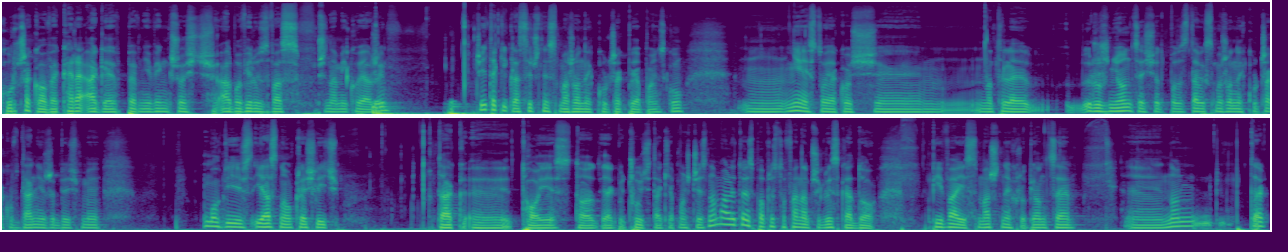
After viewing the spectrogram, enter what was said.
kurczakowe, karaage. Pewnie większość albo wielu z Was przynajmniej kojarzy. Czyli taki klasyczny smażony kurczak po japońsku. Mm, nie jest to jakoś na tyle różniące się od pozostałych smażonych kurczaków danie, żebyśmy mogli jasno określić, tak, y, to jest to jakby czuć tak japońszczyzną, ale to jest po prostu fajna przygryzka do piwa, jest smaczne, chrupiące, y, no tak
